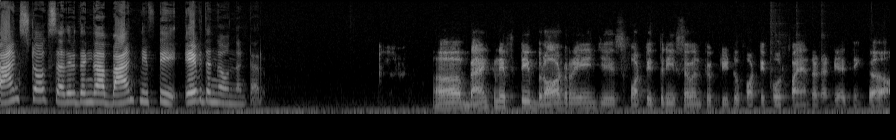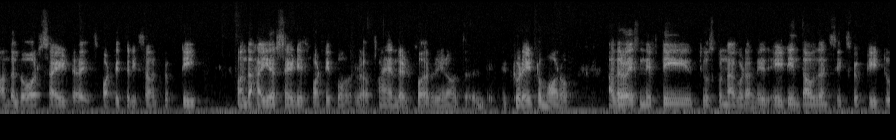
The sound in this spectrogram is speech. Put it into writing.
bank stocks అదేవిధంగా బ్యాంక్ నిఫ్టీ ఏ విధంగా ఉందంటారు? Bank Nifty broad range is 43 750 to 44 500 and i think uh, on the lower side uh, it's 43 750 on the higher side is 44 uh, 500 for you know the, today tomorrow otherwise Nifty చూసుకున్నా కూడా మీరు eighteen thousand six fifty to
